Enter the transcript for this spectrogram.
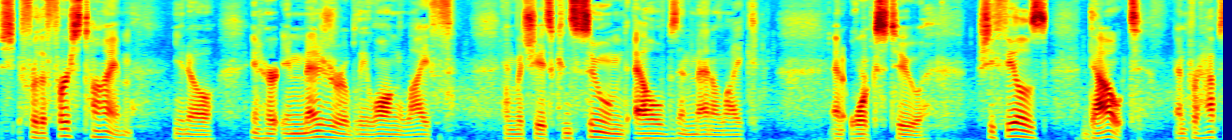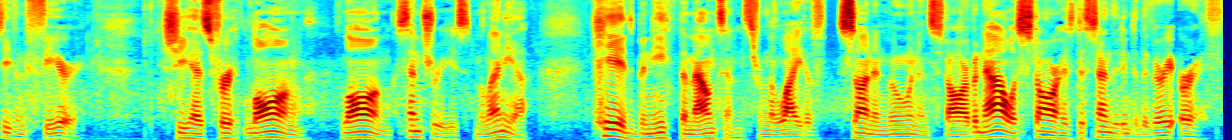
she, for the first time, you know, in her immeasurably long life, in which she has consumed elves and men alike, and orcs too, she feels doubt and perhaps even fear. She has, for long, long centuries, millennia, hid beneath the mountains from the light of sun and moon and star, but now a star has descended into the very earth.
